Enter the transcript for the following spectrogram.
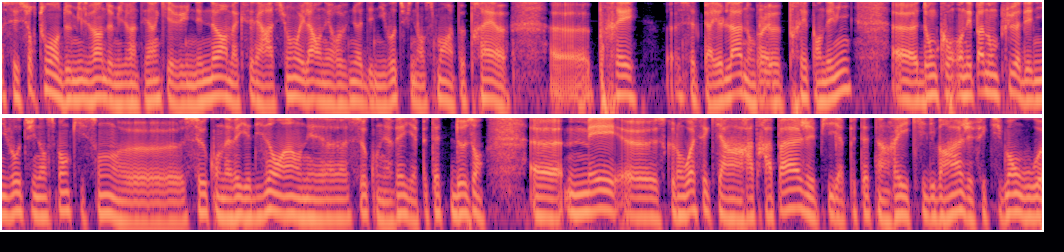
c'est surtout en 2020-2021 qu'il y avait une énorme accélération, et là on est revenu à des niveaux de financement à peu près euh, près euh, cette période-là, donc euh, pré-pandémie. Euh, donc on n'est pas non plus à des niveaux de financement qui sont ceux qu'on avait il y a dix ans. Hein. On est à ceux qu'on avait il y a peut-être deux ans. mais ce que l'on voit, c'est qu'il y a un rattrapage et puis il y a peut-être un rééquilibrage effectivement où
